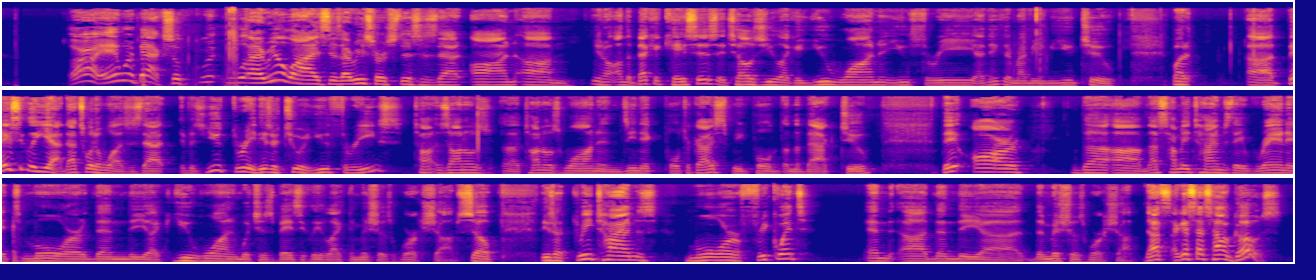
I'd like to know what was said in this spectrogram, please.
All right, and we're back. So what I realized as I researched this is that on, um, you know, on the Beckett cases, it tells you like a U1, U3. I think there might be U2. But uh, basically, yeah, that's what it was. Is that if it's U3, these are two are U3s, Zanos, uh, Tawnos 1 and Xenic Poltergeist. We pulled on the back too. They are the um that's how many times they ran it more than the like U1 which is basically like the Mishra's workshop. So these are three times more frequent and uh than the uh the Mishra's workshop. That's I guess that's how it goes.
